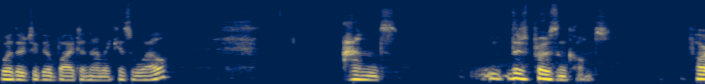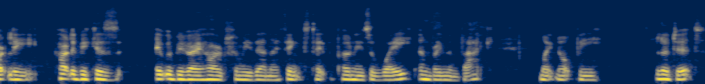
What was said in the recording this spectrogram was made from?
whether to go biodynamic as well, and there's pros and cons. Partly, partly because it would be very hard for me then, I think, to take the ponies away and bring them back. Might not be legit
